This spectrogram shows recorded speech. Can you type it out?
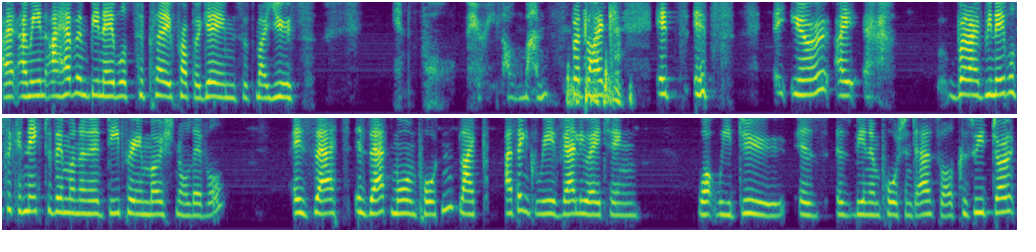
I, I mean, I haven't been able to play proper games with my youth in four very long months, but like, it's it's you know, I but I've been able to connect with them on a deeper emotional level is that is that more important like i think reevaluating what we do is has been important as well because we don't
